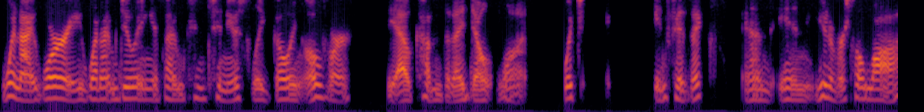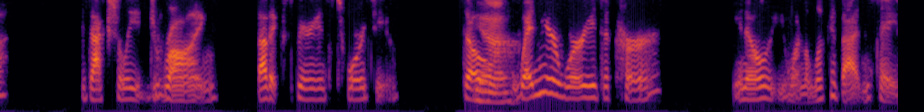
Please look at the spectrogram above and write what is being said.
when I worry, what I'm doing is I'm continuously going over the outcome that I don't want, which in physics and in universal law is actually drawing that experience towards you. So yes. when your worries occur, you know, you want to look at that and say,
